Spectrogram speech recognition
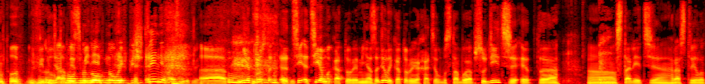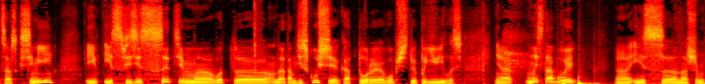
но ввиду У там изменений... Нов, новые впечатления возникли? А, нет, просто э, тема, которая меня задела и которую я хотел бы с тобой обсудить, это а, столетие расстрела царской семьи. И, и в связи с этим э, вот, э, да, там дискуссия, которая в обществе появилась. Мы с тобой и с нашим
